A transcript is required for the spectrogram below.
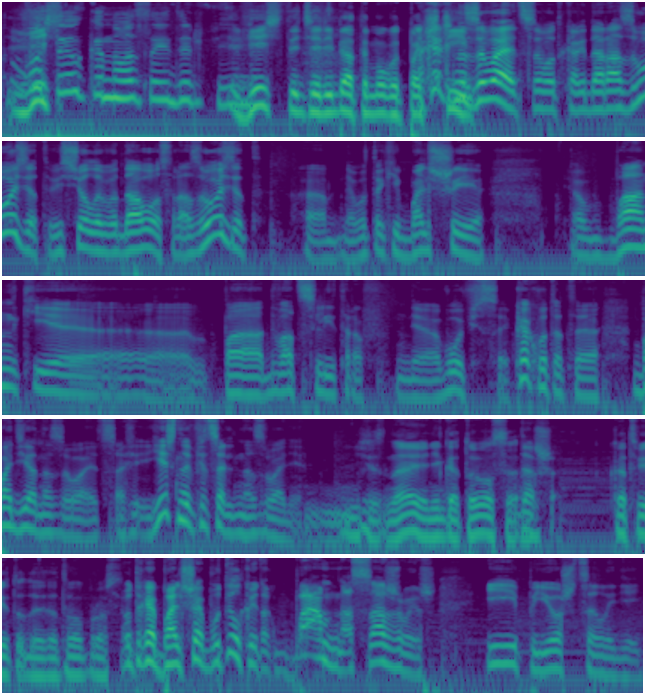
Весь, Бутылка носа и дельфин. весь эти ребята могут А как почти... называется, вот когда развозят, веселый водовоз развозит, э, вот такие большие э, банки э, по 20 литров э, в офисы. Как вот это бадья называется? Есть на официальное название? Не знаю, я не готовился Даша. к ответу на этот вопрос. Вот такая большая бутылка, и так бам, насаживаешь и пьешь целый день.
